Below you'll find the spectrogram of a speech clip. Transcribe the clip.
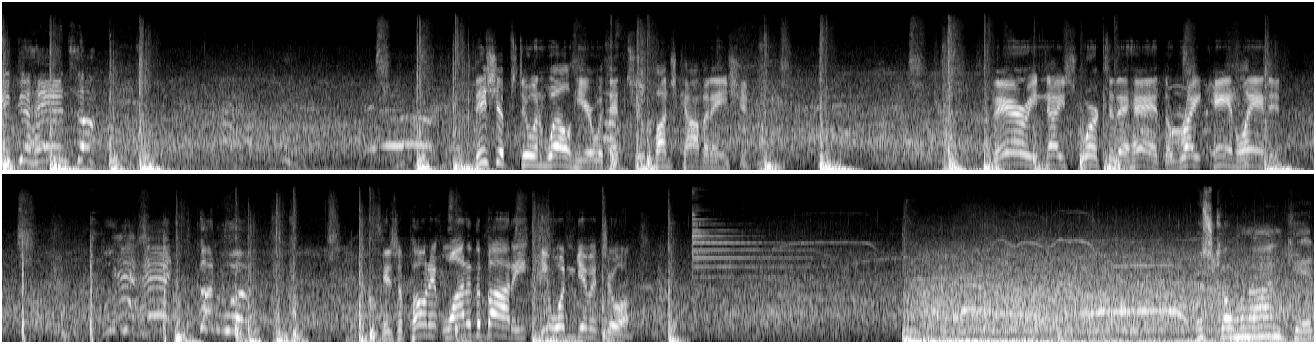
keep your hands up. Bishop's doing well here with that two-punch combination. Very nice work to the head. The right hand landed. Good work. His opponent wanted the body. He wouldn't give it to him. What's going on, kid?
